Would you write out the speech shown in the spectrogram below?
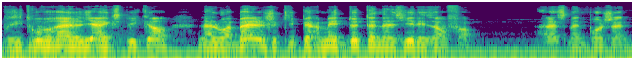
Vous y trouverez un lien expliquant la loi belge qui permet d'euthanasier les enfants. À la semaine prochaine.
